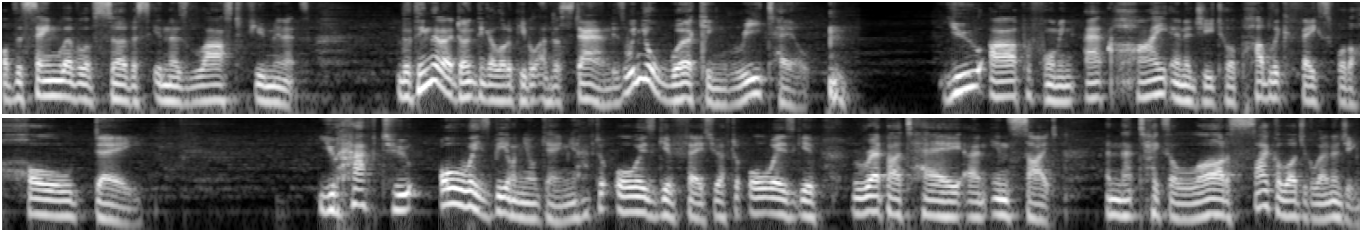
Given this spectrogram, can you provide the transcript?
of the same level of service in those last few minutes. The thing that I don't think a lot of people understand is when you're working retail, you are performing at high energy to a public face for the whole day. You have to always be on your game. You have to always give face. You have to always give repartee and insight. And that takes a lot of psychological energy.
